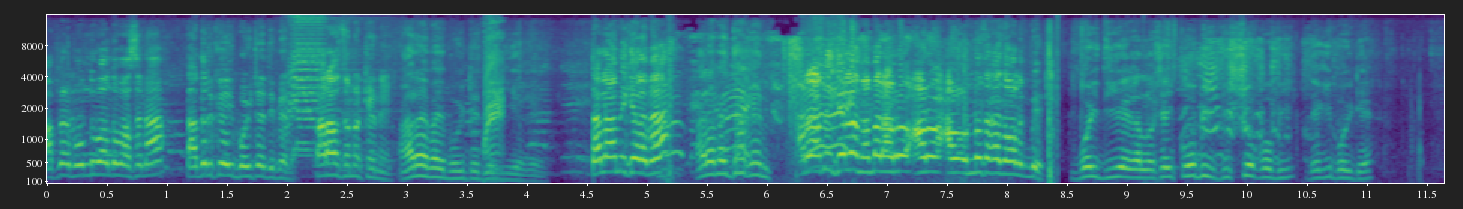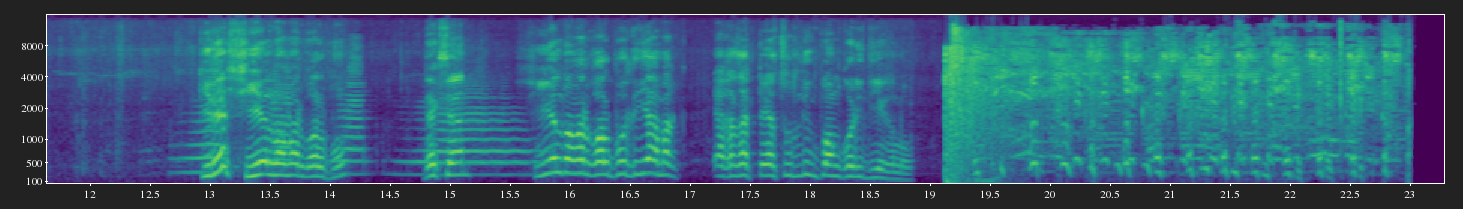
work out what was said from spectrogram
আপনার বন্ধু বান্ধব আছে না তাদেরকে ওই বইটা দিবেন। তারাও যেন কেনে। আরে ভাই বইটা দিয়ে গেল তাহলে আমি গেলাম হ্যাঁ? আরে ভাই দেখেন আরে আমি গেলাম আমার আরও আরও আরও অন্য টাকা দেওয়া লাগবে। বই দিয়ে গেল সেই কবি বিশ্ব কবি দেখি বইটা। কিরে শিয়াল মামার গল্প? দেখছেন? শিয়াল মামার গল্প দিয়ে আমাকে এক হাজার টাকা চুল্লিং পং করে দিয়ে গেল।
